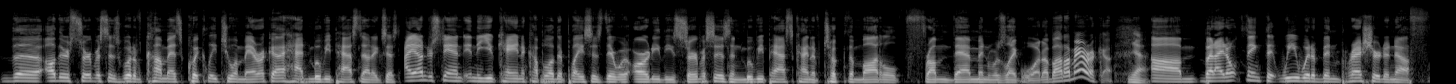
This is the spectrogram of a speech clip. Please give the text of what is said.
the other services would have come as quickly to America had Movie Pass not exist. I understand in the UK and a couple other places there were already these services, and Movie Pass kind of took the model from them and was like, "What about America?" Yeah. Um, but I don't think that we would have been pressured enough.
